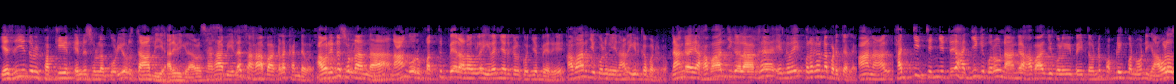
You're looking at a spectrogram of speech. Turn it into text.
எசீதுல் பக்கீர் என்று சொல்லக்கூடிய ஒரு தாபி அறிவிக்கிறார். அவர் சஹாபியில சஹாபாக்களை கண்டவர். அவர் என்ன சொல்றாருன்னா நாங்க ஒரு பத்து பேர் அளவுல இளைஞர்கள் கொஞ்சம் பேர் ஹவார்ஜி கொள்கையினால இருக்கப்பட்டுட்டோம் நாங்க ஹவார்ஜிகளாக எங்களை பிரகடனப்படுத்தல. ஆனால் ஹஜ்ஜி செஞ்சுட்டு ஹஜ்ஜிக்கு பிறகு நாங்க ஹவார்ஜி கொள்கை பெய்தோண்டு பப்ளிக் பண்ணுவோம் அவ்வளவு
